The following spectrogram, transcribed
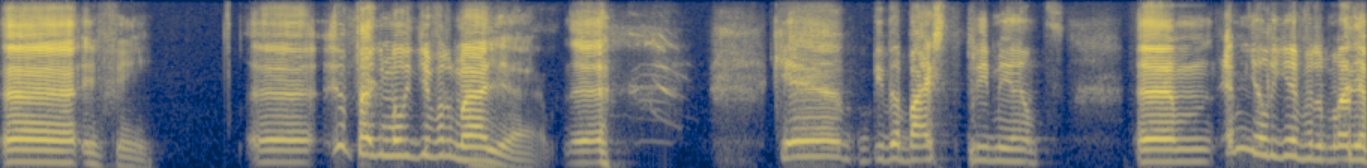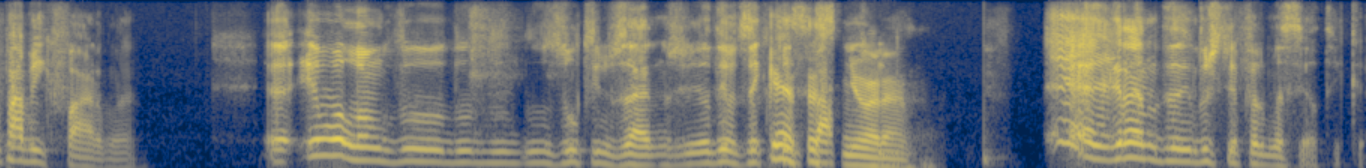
Ah, enfim, Ah, eu tenho uma linha vermelha ah, que é ainda mais deprimente. Ahm, a minha linha vermelha é para a Big Pharma. Eu, ao longo do- do- do- dos últimos anos, eu devo dizer que Quem é essa senhora? é a grande indústria farmacêutica.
